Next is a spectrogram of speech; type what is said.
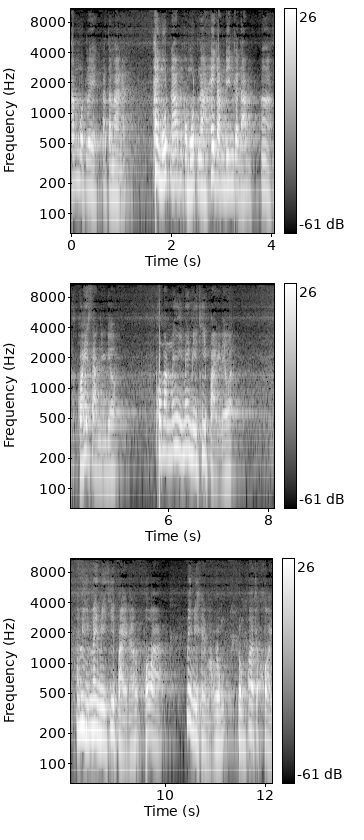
ทำหมดเลยอาตมาเนะให้มุดนะมันก็มุดนะให้ดำดินก็ดำอขอให้สั่งอย่างเดียว เพราะมันไม่ไม่มีที่ไปแล้วอะ ไม่มีไม่มีที่ไปแล้ว เพราะว่าไม่มีใครบอกหลวงหลวงพ่อจะคอย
